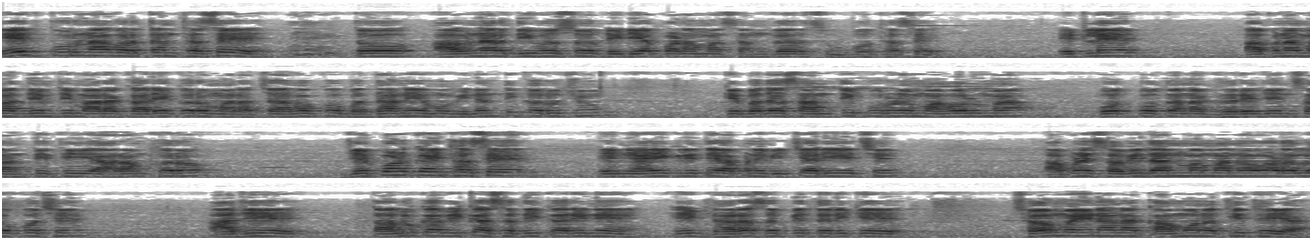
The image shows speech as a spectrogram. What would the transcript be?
એ જ પુનરાવર્તન થશે તો આવનાર દિવસો ડેડિયાપાડામાં સંઘર્ષ ઊભો થશે. એટલે આપના માધ્યમથી મારા કાર્યકરો, મારા ચાહકો, બધાને હું વિનંતી કરું છું કે બધા શાંતિપૂર્ણ માહોલમાં પોતપોતાના ઘરે જઈને શાંતિથી આરામ કરો. જે પણ કંઈ થશે, એ ન્યાયિક રીતે આપણે વિચારીએ છીએ. આપણે સંવિધાનમાં માનવાવાળા લોકો છે. આજે તાલુકા વિકાસ અધિકારીને એક ધારાસભ્ય તરીકે છ મહિનાના કામો નથી થયા.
